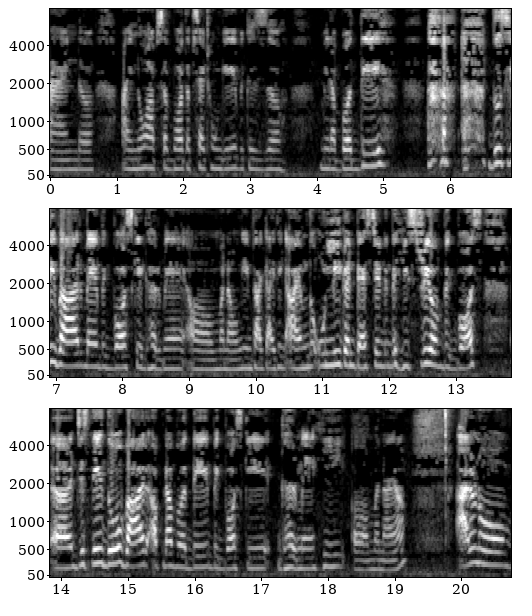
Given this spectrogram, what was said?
एंड आई नो आप सब बहुत अपसेट होंगे बिकॉज़ uh, मेरा बर्थडे दूसरी बार मैं बिग बॉस के घर में uh, मनाऊँगी. In fact I think I am the only contestant in the history of Bigg Boss जिसने दो बार अपना बर्थडे बिग बॉस के घर में ही uh, मनाया. I don't know.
